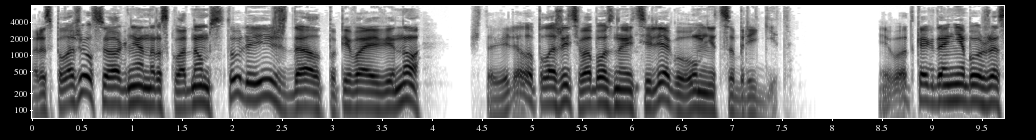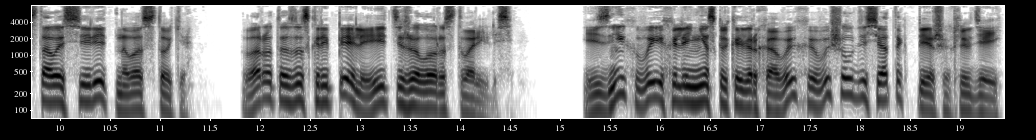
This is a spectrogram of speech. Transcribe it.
расположился у огня на раскладном стуле и ждал, попивая вино, что велела положить в обозную телегу умница Бригит. И вот когда небо уже стало сереть на востоке, ворота заскрипели и тяжело растворились. Из них выехали несколько верховых, и вышел десяток пеших людей,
